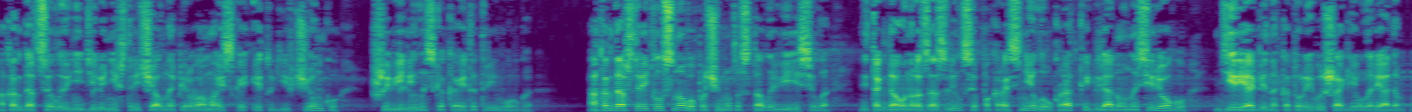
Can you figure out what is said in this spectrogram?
а когда целую неделю не встречал на Первомайской эту девчонку, шевелилась какая-то тревога. А когда встретил снова, почему-то стало весело, и тогда он разозлился, покраснел и украдкой глянул на Серегу Дерябина, который вышагивал рядом,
